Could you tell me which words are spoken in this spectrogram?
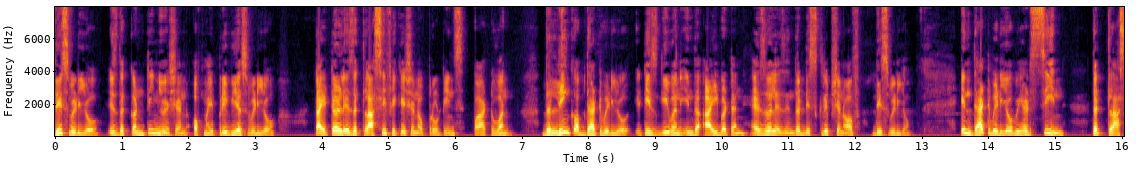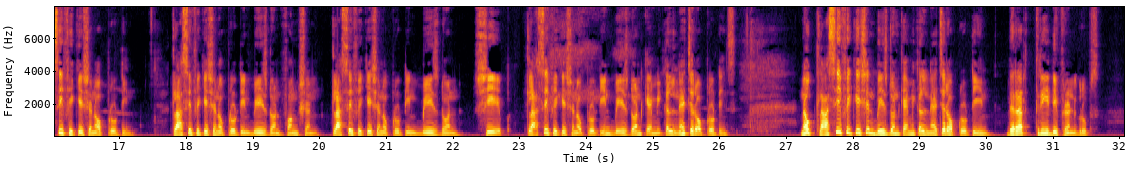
This video is the continuation of my previous video titled as a classification of proteins part 1. The link of that video it is given in the i button as well as in the description of this video. In that video we had seen the classification of protein. Classification of protein based on function, classification of protein based on shape, classification of protein based on chemical nature of proteins. Now classification based on chemical nature of protein, there are three different groups.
